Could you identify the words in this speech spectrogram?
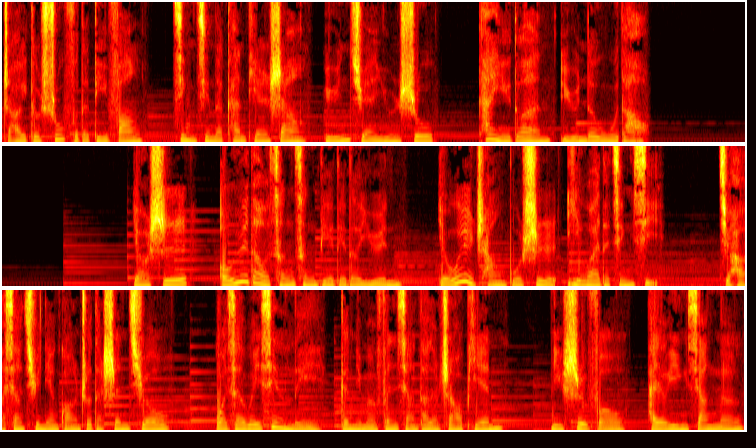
找一个舒服的地方，静静的看天上云卷云舒，看一段云的舞蹈。有时偶遇到层层叠叠的云，也未尝不是意外的惊喜。就好像去年广州的深秋，我在微信里跟你们分享到的照片，你是否还有印象呢？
